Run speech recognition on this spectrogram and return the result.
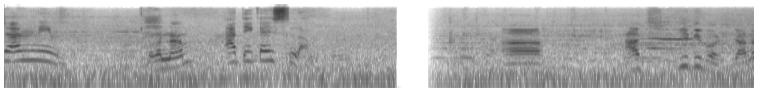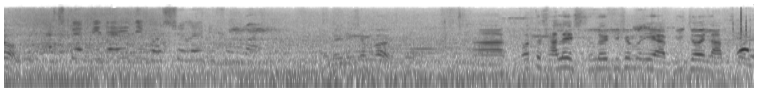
জালমিম তোমার নাম? আতিকা ইসলাম। আজ কি দিবস জানো? আজকে বিদায় দিবস ষোলোই ডিসেম্বর। ষোলোই ডিসেম্বর? কত সালে ষোলোই ডিসেম্বর? ইয়া বিজয় লাভ করে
